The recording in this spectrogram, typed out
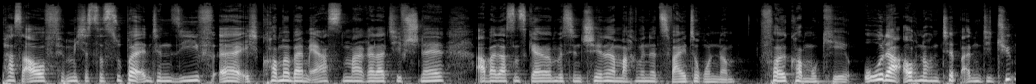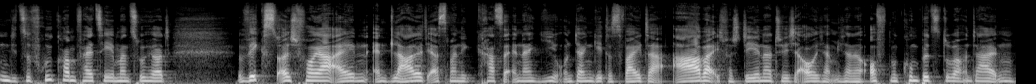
pass auf, für mich ist das super intensiv. Äh, ich komme beim ersten Mal relativ schnell, aber lass uns gerne ein bisschen chillen, dann machen wir eine zweite Runde. Vollkommen okay. Oder auch noch ein Tipp an die Typen, die zu früh kommen, falls hier jemand zuhört. Wichst euch vorher ein, entladet erstmal die krasse Energie und dann geht es weiter. Aber ich verstehe natürlich auch, ich habe mich dann oft mit Kumpels drüber unterhalten,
